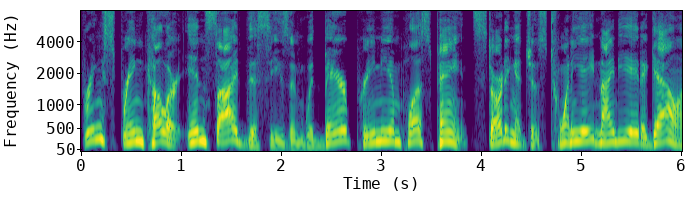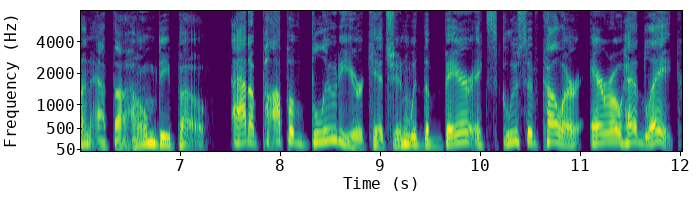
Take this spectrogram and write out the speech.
Bring spring color inside this season with Behr Premium Plus paint, starting at just $28.98 a gallon at the Home Depot. Add a pop of blue to your kitchen with the Behr exclusive color Arrowhead Lake,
